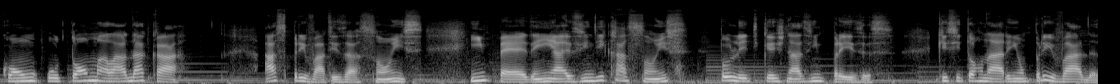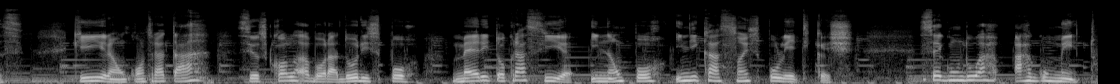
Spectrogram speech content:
com o toma lá da cá. As privatizações impedem as indicações políticas nas empresas que se tornariam privadas que irão contratar seus colaboradores por meritocracia e não por indicações políticas. Segundo o ar argumento,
